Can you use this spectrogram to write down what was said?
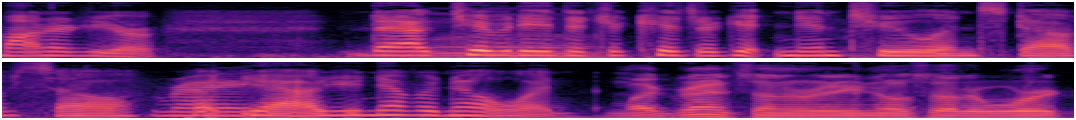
monitor your the activity that mm. your kids are getting into and stuff. So, but yeah, you never know what. My grandson already knows how to work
